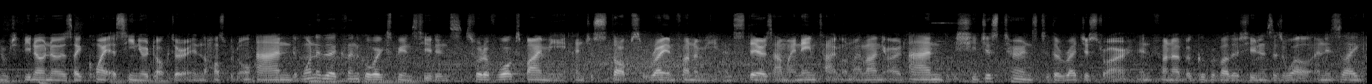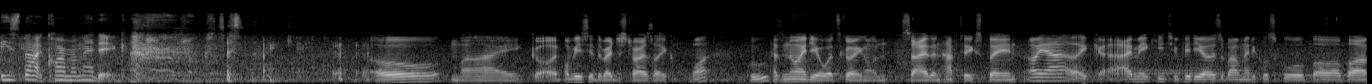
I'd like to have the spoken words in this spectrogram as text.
which if you don't know is like quite a senior doctor in the hospital. And one of the clinical work experience students sort of walks by me and just stops right in front of me and stares at my name tag on my lanyard. And she just turns to the registrar in front of a group of other students as well and is like, is that Kharma Medic? just like, oh my god. Obviously the registrar is like, what? Who? Has no idea what's going on. So I then have to explain, oh yeah, like uh, I make YouTube videos about medical school, blah, blah, blah.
